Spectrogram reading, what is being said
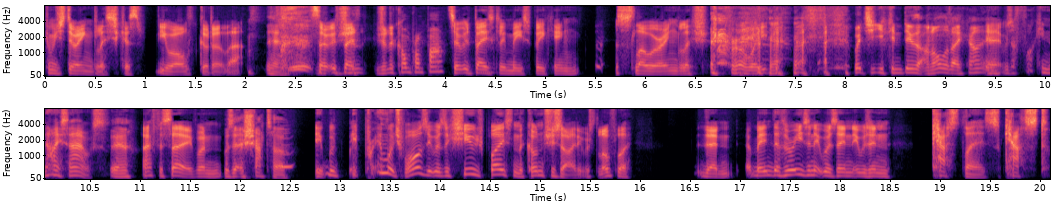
"Can we just do English? Because you're all good at that." yeah. So it was bas- je ne comprends pas. so it was basically me speaking slower English for a week. Which you can do that on holiday, can't you? yeah, it was a fucking nice house. Yeah. I have to say, when Was it a chateau? It would it pretty much was. It was a huge place in the countryside. It was lovely. Then I mean the reason it was in it was in Castles, Cast.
